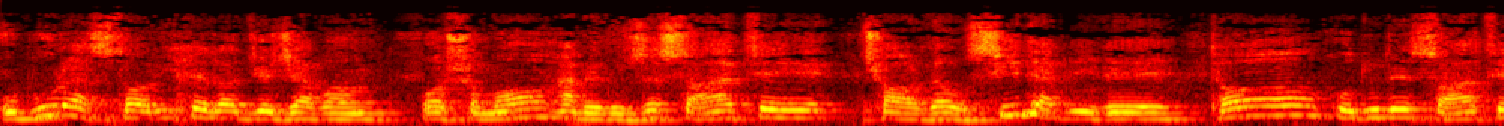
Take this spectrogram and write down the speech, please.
عبور از تاریخ رادیو جوان با شما همه روزه ساعت 14 و 30 دقیقه تا حدود ساعت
